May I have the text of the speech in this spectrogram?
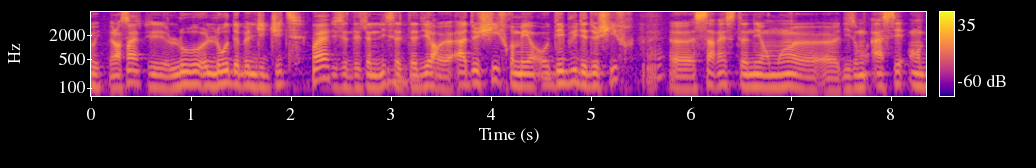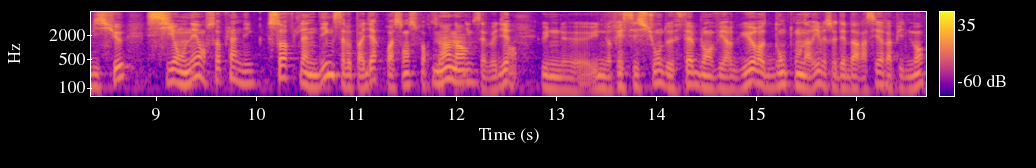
Oui, alors Ouais. c'est low, low double digit, Ouais. disent les analystes, c'est-à-dire euh, à deux chiffres, mais au début des deux chiffres, euh, ça reste néanmoins, euh, disons, assez ambitieux si on est en soft landing. Soft landing, ça ne veut pas dire croissance forte. Non, non. ça veut dire une, une récession de faible envergure dont on arrive à se débarrasser rapidement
